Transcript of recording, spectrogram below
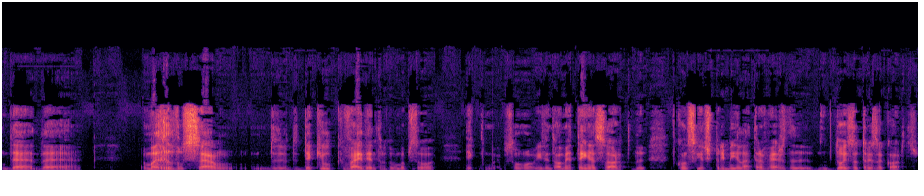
da, da, uma redução de, de, daquilo que vai dentro de uma pessoa e que a pessoa eventualmente tem a sorte de, de conseguir exprimi-la através de dois ou três acordes.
